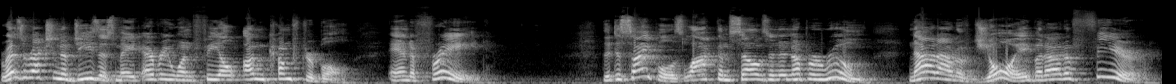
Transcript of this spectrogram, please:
Resurrection of Jesus made everyone feel uncomfortable and afraid. The disciples locked themselves in an upper room, not out of joy, but out of fear.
